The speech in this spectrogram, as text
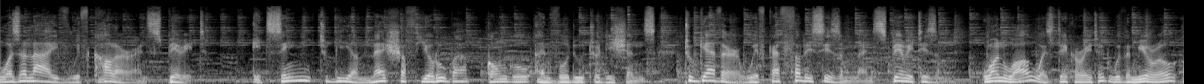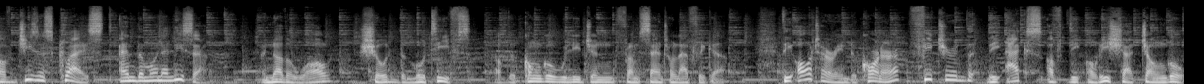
Was alive with color and spirit. It seemed to be a mesh of Yoruba, Congo, and Vodou traditions, together with Catholicism and Spiritism. One wall was decorated with a mural of Jesus Christ and the Mona Lisa. Another wall showed the motifs of the Congo religion from Central Africa. The altar in the corner featured the axe of the Orisha Chango.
